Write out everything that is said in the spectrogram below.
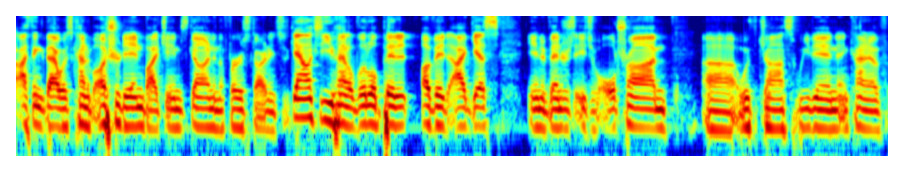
I think that was kind of ushered in by James Gunn in the first Guardians of the Galaxy. You had a little bit of it, I guess, in Avengers: Age of Ultron uh, with Joss Whedon and kind of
